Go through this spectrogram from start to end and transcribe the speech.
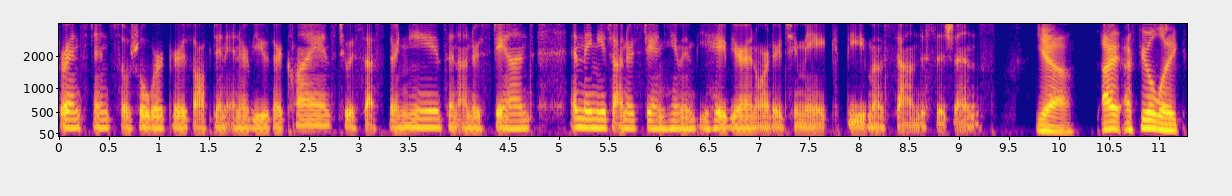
For instance, social workers often interview their clients to assess their needs and understand, and they need to understand human behavior in order to make the most sound decisions. Yeah. I, I feel like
